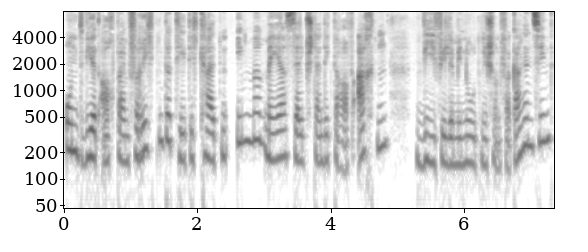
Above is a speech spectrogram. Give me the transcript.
und wird auch beim Verrichten der Tätigkeiten immer mehr selbstständig darauf achten, wie viele Minuten schon vergangen sind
